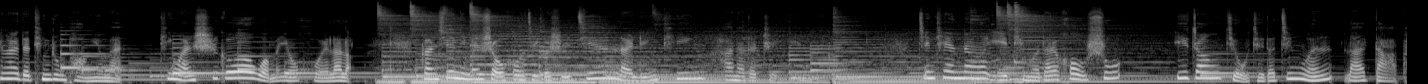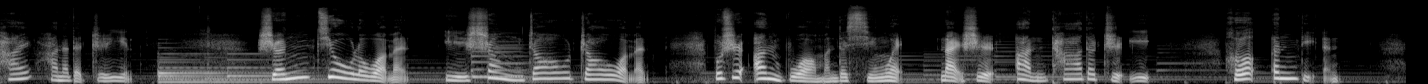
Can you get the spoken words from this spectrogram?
亲爱的听众朋友们，听完诗歌，我们又回来了。感谢你们守候这个时间来聆听哈娜的指引。今天呢，以提摩太后书一章九节的经文来打开哈娜的指引。神救了我们，以圣招招我们，不是按我们的行为，乃是按他的旨意和恩典。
